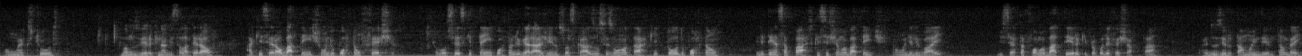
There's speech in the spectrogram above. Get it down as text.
Então um extrude Vamos ver aqui na vista lateral. Aqui será o batente, onde o portão fecha. Para vocês que têm portão de garagem nas suas casas, vocês vão notar que todo portão ele tem essa parte que se chama batente, onde ele vai, de certa forma, bater aqui para poder fechar. Tá? Vou reduzir o tamanho dele também.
